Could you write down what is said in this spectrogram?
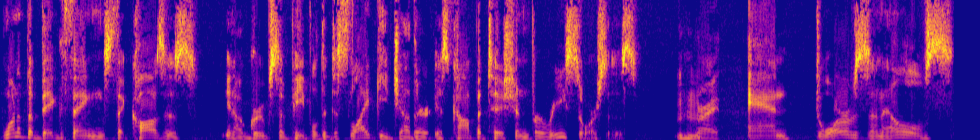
one of the big things that causes you know groups of people to dislike each other is competition for resources. Mm-hmm. Right. And dwarves and elves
